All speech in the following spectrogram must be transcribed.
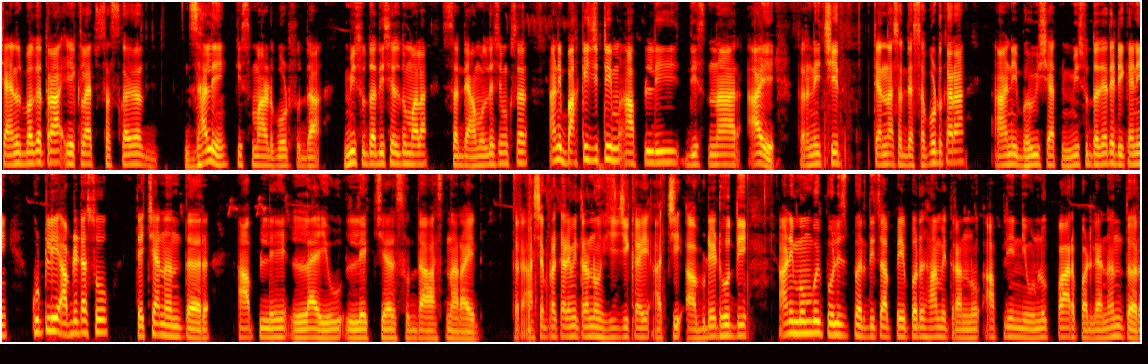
चॅनल बघत राहा. एक लाख सबस्क्रायबर झाले की स्मार्ट बोर्डसुद्धा मी सुद्धा दिसेल तुम्हाला. सध्या अमोल देशमुख सर आणि बाकीची टीम आपली दिसणार आहे. तर निश्चित त्यांना सध्या सपोर्ट करा आणि भविष्यात मी सुद्धा त्या त्या ठिकाणी कुठली अपडेट असो त्याच्यानंतर आपले लाईव्ह लेक्चरसुद्धा असणार आहेत. तर अशा प्रकारे मित्रांनो ही जी काही आजची अपडेट होती आणि मुंबई पोलीस भरतीचा पेपर हा मित्रांनो आपली निवडणूक पार पडल्यानंतर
